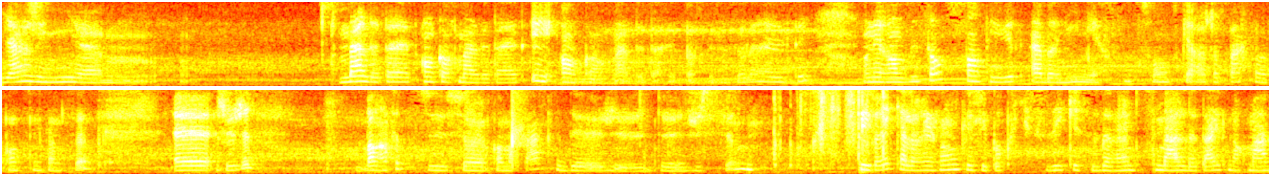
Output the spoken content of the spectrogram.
Hier, j'ai mis euh, mal de tête, encore mal de tête et encore mal de tête. Parce que c'est ça la réalité. On est rendu 168 abonnés. Merci du fond du cœur. J'espère que ça va continuer comme ça. Euh, je veux juste. Bon, en fait, sur, un commentaire de, Justine. C'est vrai qu'elle a raison que j'ai pas précisé que si vous avez un petit mal de tête normal,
